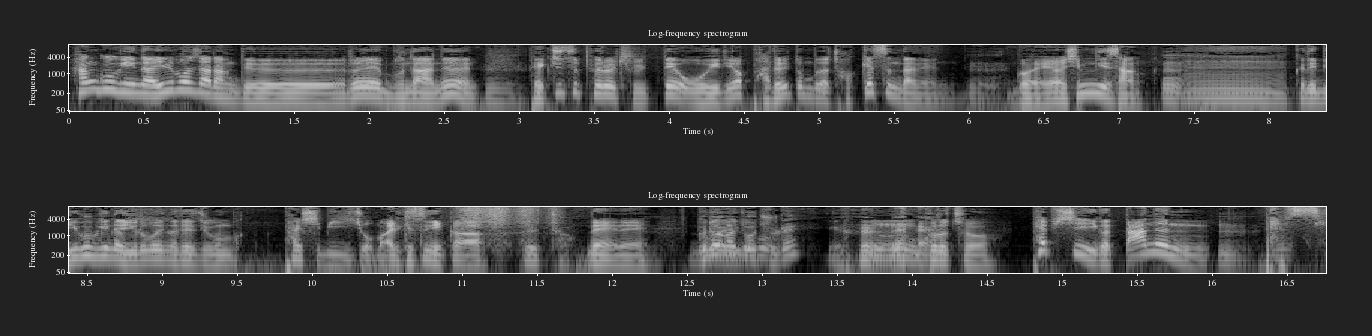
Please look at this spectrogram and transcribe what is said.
한국이나 일본 사람들의 문화는 음. 백지수표를 줄 때 오히려 받을 돈보다 적게 쓴다는 음. 거예요, 심리상. 음. 근데 미국이나 유럽인한테 주면 막 82조 막 이렇게 쓰니까. 그렇죠. 네네. 누가 그래가지고- 이거 주래? 음, 음, 그렇죠. 펩시 이거 따는 음. 펩시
